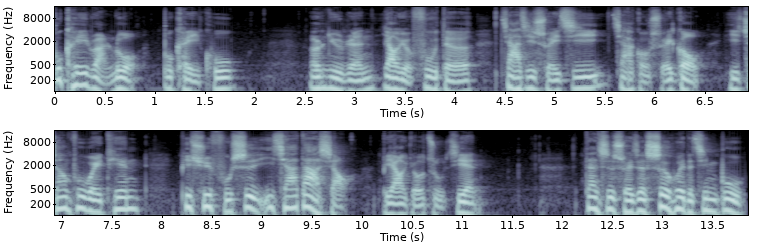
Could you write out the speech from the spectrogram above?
不可以软弱，不可以哭；而女人要有妇德，嫁鸡随鸡，嫁狗随狗，以丈夫为天，必须服侍一家大小，不要有主见。但是随着社会的进步，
